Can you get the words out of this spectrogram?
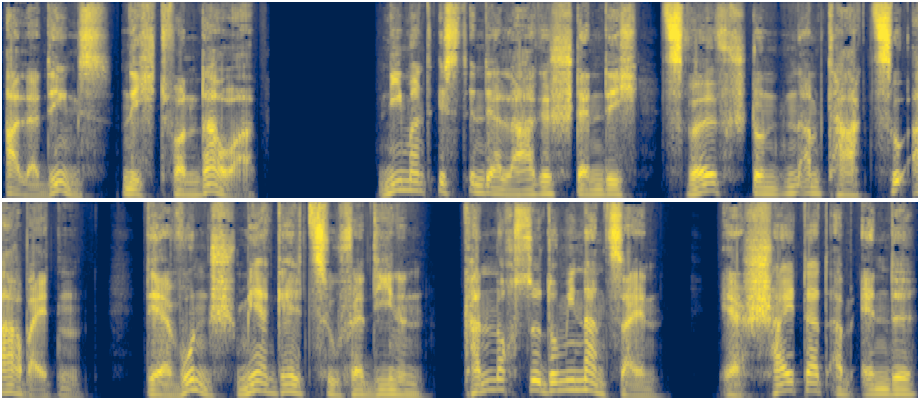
allerdings nicht von Dauer. Niemand ist in der Lage, ständig zwölf Stunden am Tag zu arbeiten. Der Wunsch, mehr Geld zu verdienen, kann noch so dominant sein. Er scheitert am Ende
